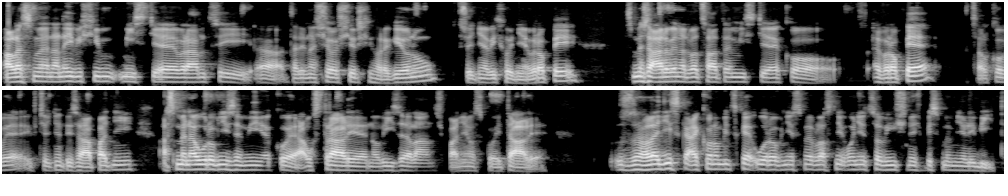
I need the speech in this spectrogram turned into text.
ale jsme na nejvyšším místě v rámci eh, tady našeho širšího regionu, střední a východní Evropy. Jsme řádově na 20. místě jako v Evropě, celkově, i včetně ty západní, a jsme na úrovni zemí, jako je Austrálie, Nový Zéland, Španělsko, Itálie. Z hlediska ekonomické úrovně jsme vlastně o něco výš, než bychom měli být.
